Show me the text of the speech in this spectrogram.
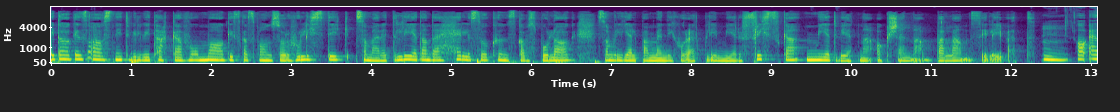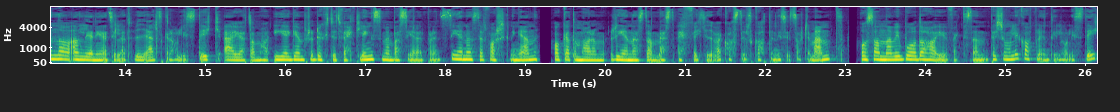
I dagens avsnitt vill vi tacka vår magiska sponsor Holistic som är ett ledande hälso och kunskapsbolag som vill hjälpa människor att bli mer friska, medvetna och känna balans i livet. Mm. Och En av anledningarna till att vi älskar Holistic är ju att de har egen produktutveckling som är baserad på den senaste forskningen och att de har de renaste och mest effektiva kosttillskotten i sitt sortiment. Och Sanna, vi båda har ju faktiskt en personlig koppling till Holistic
